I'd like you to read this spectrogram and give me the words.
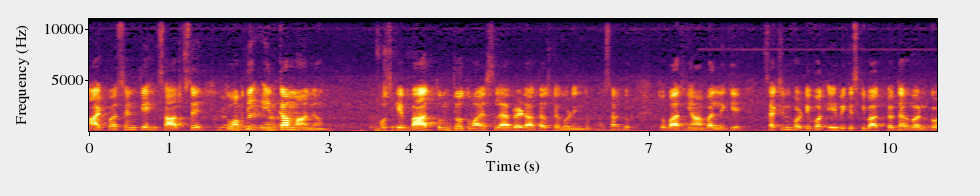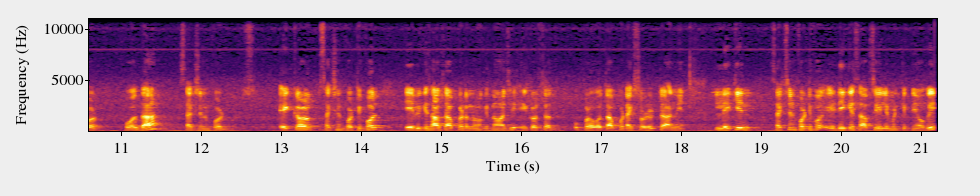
आठ परसेंट के हिसाब से तुम अपनी इनकम मानो। उसके बाद तुम जो तुम्हारे स्लैब रेट आता है उसके अकॉर्डिंग तुम पैसा दो। तो बात यहाँ पर लिखिए सेक्शन 44 ए बी किसकी बात करता है? One crore for the section एक करोड़ सेक्शन 44 ए बी के हिसाब से आपका टर्नओवर कितना होना चाहिए? एक करोड़ से ऊपर होगा तो आपको टैक्स ऑडिट करानी है। लेकिन सेक्शन 44 ए डी के हिसाब से लिमिट कितनी होगी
